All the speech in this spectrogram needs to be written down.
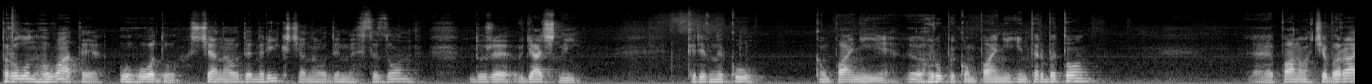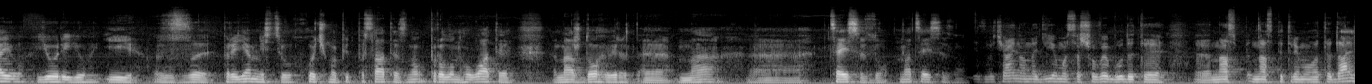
пролонгувати угоду ще на один рік, ще на один сезон. Дуже вдячний керівнику компанії, е, групи компаній Інтербетон, е, пану Чебараю Юрію, і з приємністю хочемо підписати, знову пролонгувати наш договір е, на цей сезон. На цей сезон. І, звичайно, надіємося, що ви будете нас, нас підтримувати далі.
